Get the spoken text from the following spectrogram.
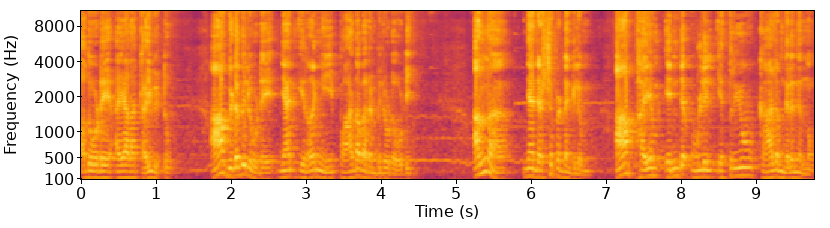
അതോടെ അയാൾ ആ കൈവിട്ടു ആ വിടവിലൂടെ ഞാൻ ഇറങ്ങി പാടവരമ്പിലൂടെ ഓടി. അന്ന് ഞാൻ രക്ഷപ്പെട്ടെങ്കിലും ആ ഭയം എന്റെ ഉള്ളിൽ എത്രയോ കാലം നിലനിന്നു.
